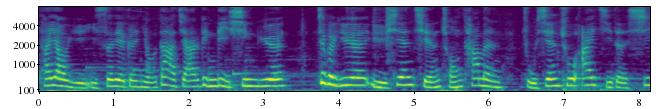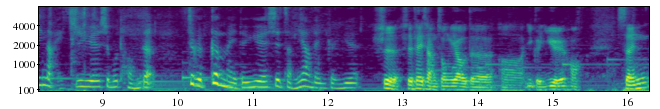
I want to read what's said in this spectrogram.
他要与以色列跟犹大家另立新约，这个约与先前从他们祖先出埃及的西乃之约是不同的，这个更美的约是怎么样的一个约？是是非常重要的啊、一个约哈，神。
